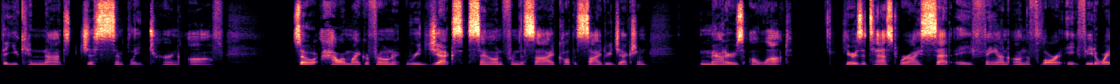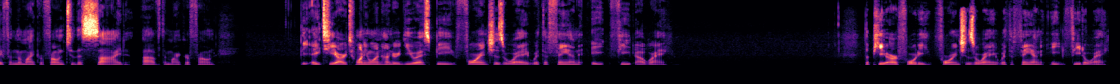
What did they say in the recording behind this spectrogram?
that you cannot just simply turn off. So, how a microphone rejects sound from the side, called the side rejection, matters a lot. Here's a test where I set a fan on the floor eight feet away from the microphone to the side of the microphone the ATR 2100 USB 4 inches away with the fan 8 feet away. The PR40 4 inches away with a fan 8 feet away.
